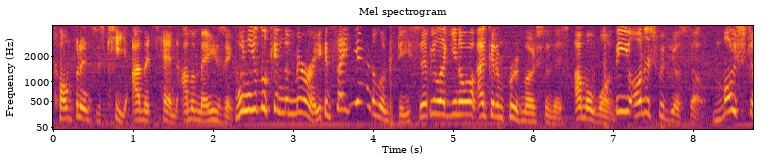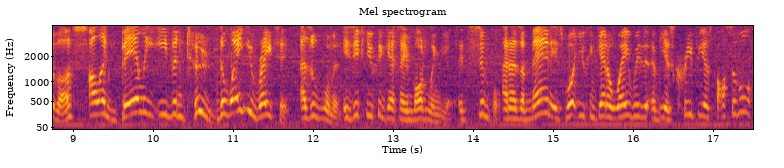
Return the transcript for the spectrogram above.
confidence is key, I'm a 10, I'm amazing. When you look in the mirror, you can say, yeah, I look decent. Be like, you know what, I could improve most of this. I'm a 1. Be honest with yourself. Most of us are like barely even 2. The way you rate it as a woman is if you could get a modeling deal. It's simple. And as a man, it's what you can get away with and be as creepy as possible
